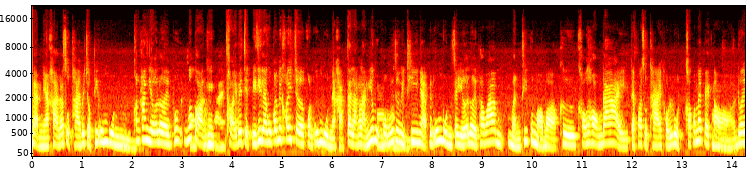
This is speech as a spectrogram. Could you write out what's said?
แบบเนี้ยค่ะแล้วสุดท้ายไปจบที่อุ้มบุญอืมค่อนข้างเยอะเลยพวกเมื่อก่อนใช่ถอยไป 7 ปีที่แล้วครูก็ไม่ค่อยเจอคนอุ้มบุญนะคะแต่หลังๆเยื่อบุโพรงอืมรูดจริตที่เนี่ยเป็นอุ้มบุญซะเยอะเลยเพราะว่าเหมือนที่คุณหมอบอกคือเขาท้องได้ แต่พอสุดท้ายเขาหลุดเขาก็ไม่ไปต่ออมด้วย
